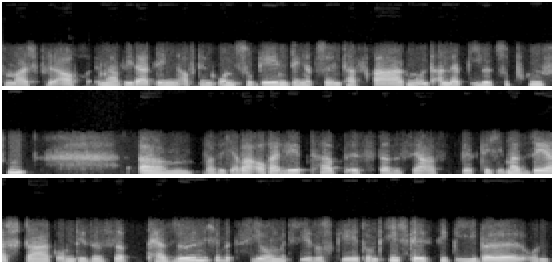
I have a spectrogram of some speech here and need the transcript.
zum Beispiel auch immer wieder Dingen auf den Grund zu gehen, Dinge zu hinterfragen und an der Bibel zu prüfen. Ähm, was ich aber auch erlebt habe, ist, dass es ja wirklich immer sehr stark um diese persönliche Beziehung mit Jesus geht. Und ich lese die Bibel und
